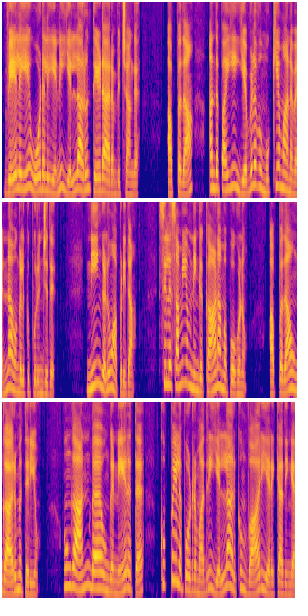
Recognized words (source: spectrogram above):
வேலையே ஓடலையேன்னு எல்லாரும் தேட ஆரம்பிச்சாங்க. அப்பதான் அந்த பையன் எவ்வளவு முக்கியமானவன்னு அவங்களுக்கு புரிஞ்சுது. நீங்களும் அப்படிதான். சில சமயம் நீங்க காணாம போகணும். அப்பதான் உங்க அருமை தெரியும். உங்க அன்ப உங்க நேரத்தை குப்பையில போடுற மாதிரி எல்லாருக்கும் வாரி இறைக்காதீங்க.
